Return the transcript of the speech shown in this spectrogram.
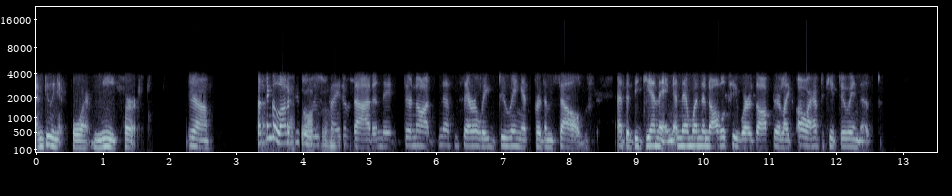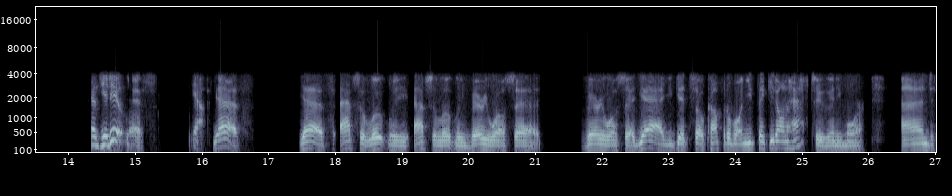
i'm doing it for me first. Yeah. I think a lot of That's people lose sight of that and they they're not necessarily doing it for themselves at the beginning. And then when the novelty wears off, they're like, oh, I have to keep doing this. Because you do. Yes. Yeah. Yes. Yes, absolutely. Absolutely. Very well said. Very well said. Yeah, you get so comfortable and you think you don't have to anymore. And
